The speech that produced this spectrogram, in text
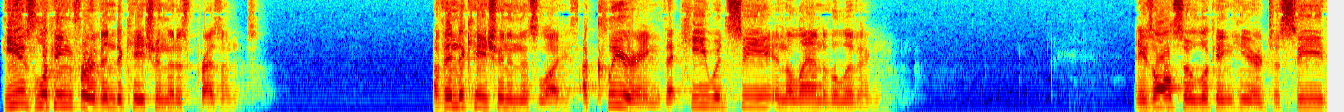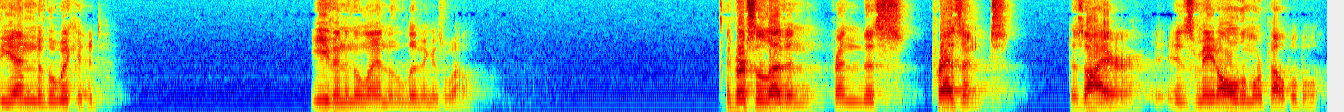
He is looking for a vindication that is present. A vindication in this life, a clearing that he would see in the land of the living. And he's also looking here to see the end of the wicked, even in the land of the living as well. In verse 11, friend, this present desire is made all the more palpable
